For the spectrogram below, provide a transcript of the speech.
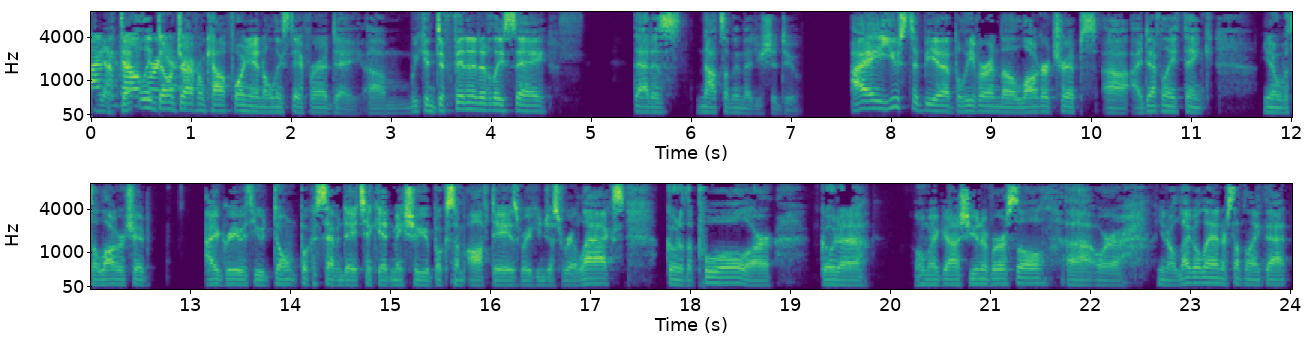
drive. Yeah, definitely don't drive from California and only stay for a day. Um, we can definitively say that is not something that you should do. I used to be a believer in the longer trips. Uh, I definitely think, you know, with a longer trip, I agree with you. Don't book a seven day ticket. Make sure you book some off days where you can just relax, go to the pool or go to oh my gosh, Universal, uh, or, you know, Legoland or something like that.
